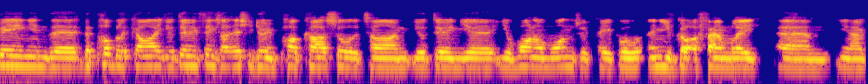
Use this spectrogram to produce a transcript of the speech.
being in the the public eye, you're doing things like this. You're doing podcasts all the time. You're doing your your one on ones with people, and you've got a family. Um, you know,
